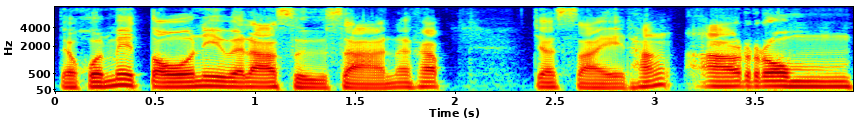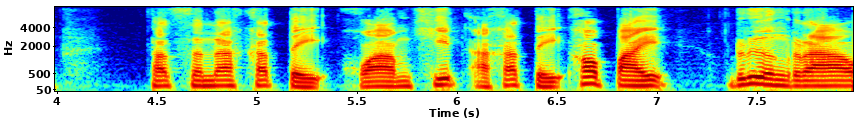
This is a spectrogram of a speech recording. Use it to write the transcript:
แต่คนไม่โตนี่เวลาสื่อสารนะครับ จะใส่ทั้งอารมณ์ ทัศนคติ ความคิดอคติเข้าไปเรื่องราว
